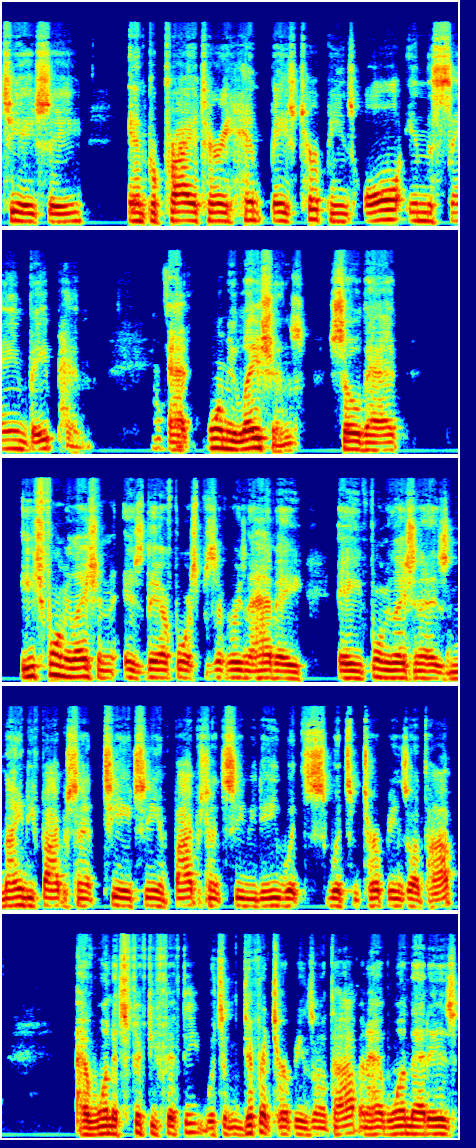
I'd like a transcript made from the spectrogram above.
THC, and proprietary hemp based terpenes all in the same vape pen That's at good. formulations so that each formulation is there for a specific reason. I have a a formulation that is 95% THC and 5% CBD with, with some terpenes on top. I have one that's 50 50 with some different terpenes on top. And I have one that is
